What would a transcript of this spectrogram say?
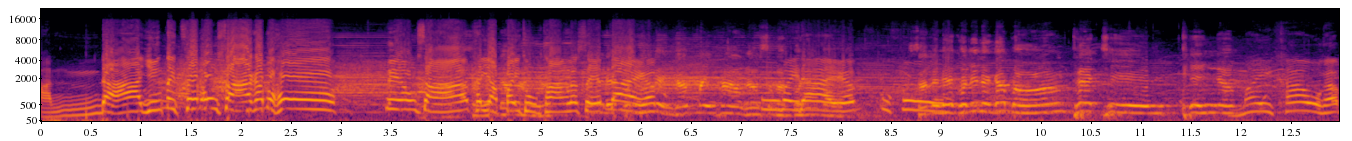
อันดายิงติดเซฟองศาครับโอ้โห นี่องศาขยับไปถูกทางแล้วเซฟได้ครับหนึ่งครับไม่เข้าครับสำหรับไม่ได้ครับโอ้โหซันเดย์คนที่หนึ่งครับของแท็กทีมพิงค์ครับไม่เข้าครับ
